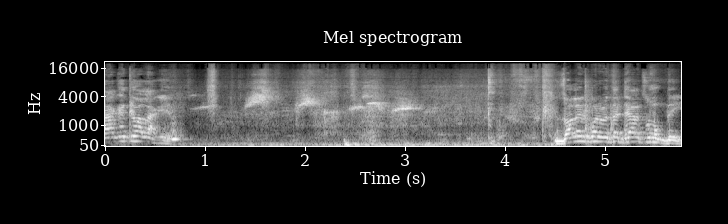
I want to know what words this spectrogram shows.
রাগে দেওয়া লাগে। জলের পরিবর্তে ঢেল চুমুক দেই।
